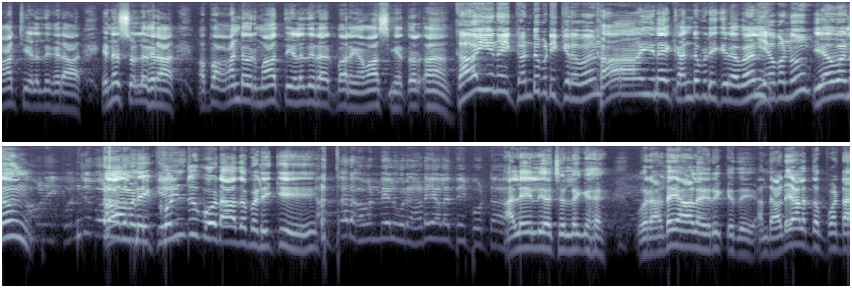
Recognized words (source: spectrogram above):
மாற்றி எழுதுகிறார். என்ன சொல்லுகிறார்? அப்ப ஆண்டவர் மாற்றி எழுதுகிறார் பாருங்க வாசிங்க. காயினை கண்டுபிடிக்கிறவன் காயினை கண்டுபிடிக்கிறவன் எவனும் எவனும் அவனை கொன்று போடாதபடிக்கு அவன் மேல் ஒரு அடையாளத்தை போட்டார். அலையிலையா சொல்லுங்க. ஒரு அடையாளம் இருக்குது. அந்த அடையாளத்தை போட்டா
